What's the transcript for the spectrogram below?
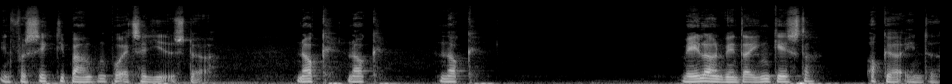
en forsigtig banken på atelierets dør. Nok, nok, nok. Maleren venter ingen gæster og gør intet.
